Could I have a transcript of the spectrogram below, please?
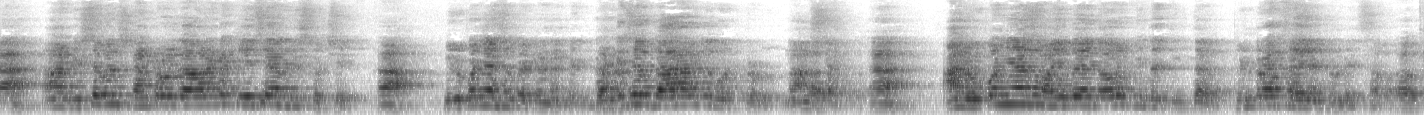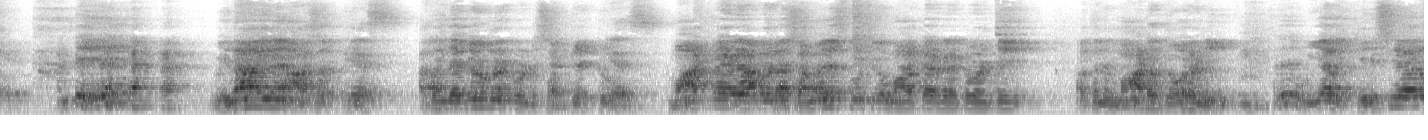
ఆ. డిస్టర్బెన్స్ కంట్రోల్ కావాలంటే కేసీఆర్ తీసుకొచ్చేది. ఆ, మీరు ఉపన్యాసం పెట్టండి అంటే గంట సేపు దారాలుగా కొట్టాడు నాన్ స్టాప్. ఆయన ఉపన్యాసం అయిపోయేంత వరకు ఇంత ఇంత పిన్ డ్రాప్ సైలెంట్ ఉండేది సభ. ఓకే. అంటే వినాలనే ఆసక్తి. అతని దగ్గర ఉన్నటువంటి సబ్జెక్టు. మాట్లాడేటువంటి మాట్లాడ- సమయస్ఫూర్తిగా మాట్లాడేటువంటి అతని మాట ధోరణి. అదే ఇవాళ కేసీఆర్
